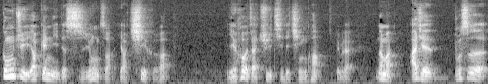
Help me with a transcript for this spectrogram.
工具要跟你的使用者要契合。以后再具体的情况，对不对？那么，而且不是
